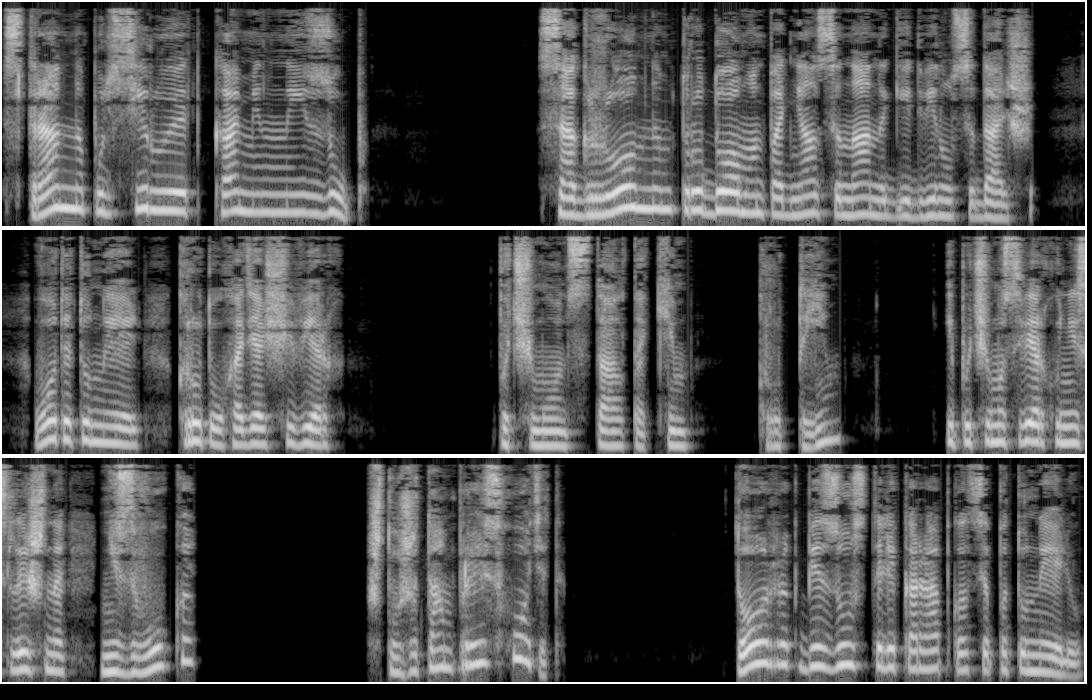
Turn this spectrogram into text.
странно пульсирует каменный зуб. С огромным трудом он поднялся на ноги и двинулся дальше. Вот и туннель, круто уходящий вверх. Почему он стал таким крутым? И почему сверху не слышно ни звука? Что же там происходит? Торрок без устали карабкался по туннелю,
